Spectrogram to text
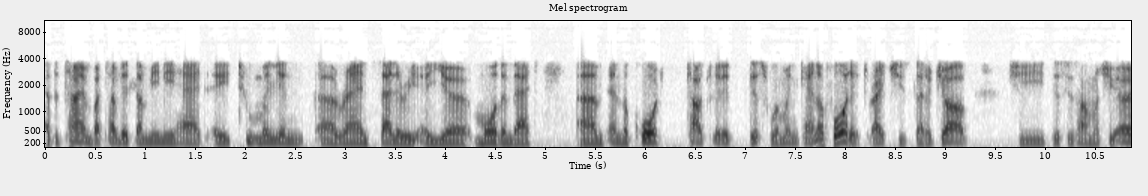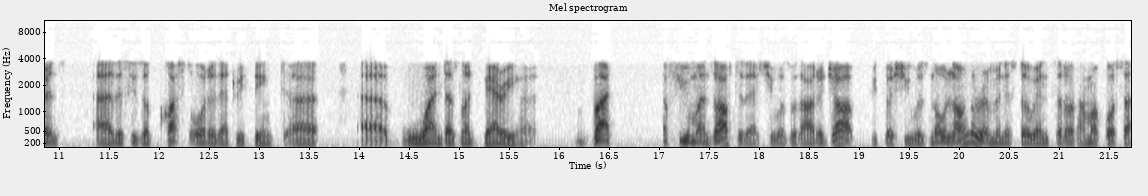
At the time, Bathabile Dlamini had a two million rand salary a year, more than that, um, and the court calculated this woman can afford it, right? She's got a job. She, this is how much she earns. Uh, this is a cost order that we think uh, uh, one does not bury her. But a few months after that, she was without a job because she was no longer a minister when Cyril Ramaphosa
